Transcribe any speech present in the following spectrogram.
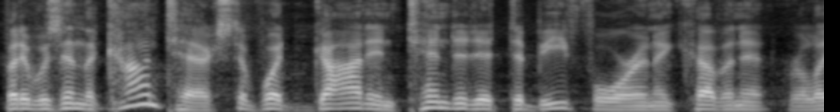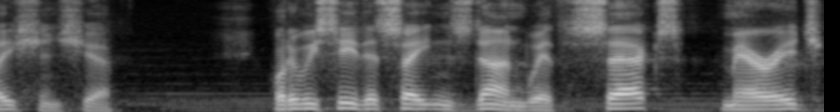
But it was in the context of what God intended it to be for in a covenant relationship. What do we see that Satan's done with sex, marriage?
